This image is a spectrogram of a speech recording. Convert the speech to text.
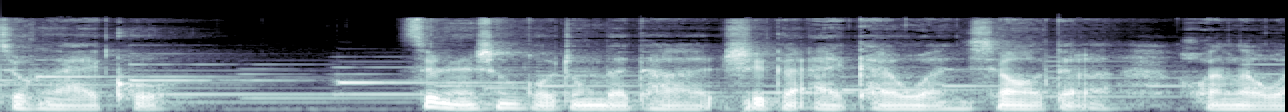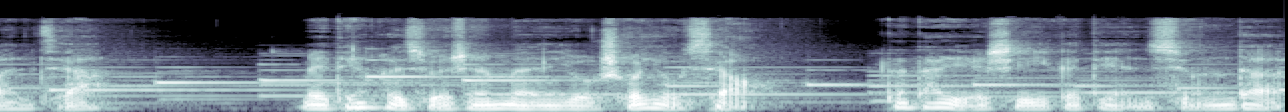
就很爱哭。虽然生活中的他是个爱开玩笑的欢乐玩家，每天和学生们有说有笑，但他也是一个典型的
